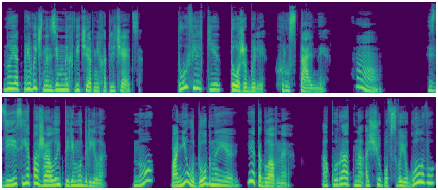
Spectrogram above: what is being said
но и от привычных земных вечерних отличается. Туфельки тоже были хрустальные. Хм, здесь я, пожалуй, перемудрила. Но они удобные, и это главное. Аккуратно ощупав свою голову,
